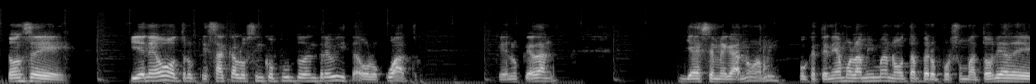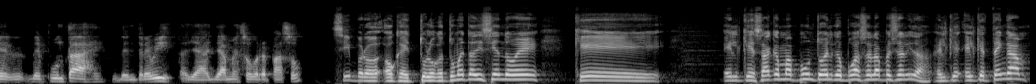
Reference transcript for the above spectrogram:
Entonces, Viene otro que saca los cinco puntos de entrevista o los cuatro, que es lo que dan. Ya ese me ganó a mí, porque teníamos la misma nota, pero por sumatoria de, de puntaje, de entrevista, ya, ya me sobrepasó. Sí, pero, ok, tú lo que tú me estás diciendo es que el que saque más puntos es el que pueda hacer la especialidad. El que, el que tenga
